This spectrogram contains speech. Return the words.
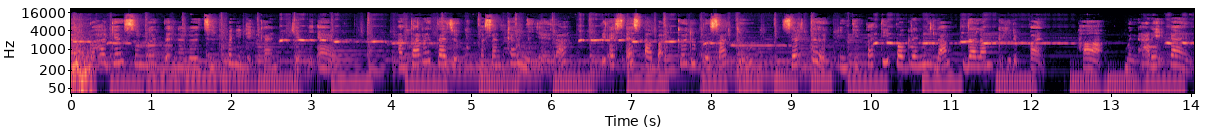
dan Bahagian Sumber Teknologi Pendidikan KPM. Antara tajuk kupasan kami ialah PSS Abad ke-21 serta intipati program nilam dalam kehidupan. Ha, menarik kan?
